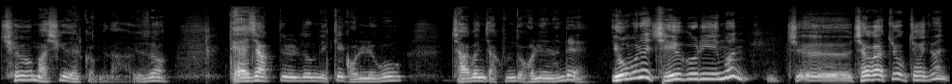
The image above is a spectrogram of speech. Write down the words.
체험하시게 될 겁니다. 그래서 대작들도 몇 개 걸리고 작은 작품도 걸리는데 요번에 제 그림은 저, 제가 쭉 적었지만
